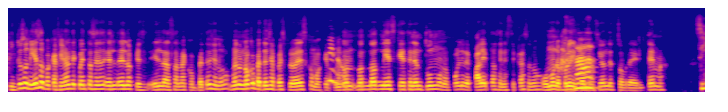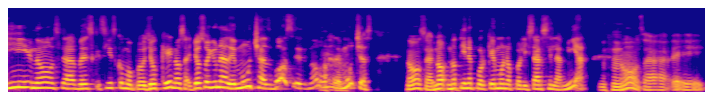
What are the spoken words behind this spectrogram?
Incluso ni eso, porque al final de cuentas es, lo que es, la sana competencia, ¿no? Bueno, no competencia, pues, pero es como que pues, no. No, no, tienes que tener un monopolio de paletas en este caso, ¿no? Un monopolio de información sobre el tema. Sí, no, o sea, ves que sí es como, pues yo qué, no, o sea, yo soy una de muchas voces, ¿no? Una de muchas. ¿No? O sea, no, no tiene por qué monopolizarse la mía, ¿no? O sea, eh,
